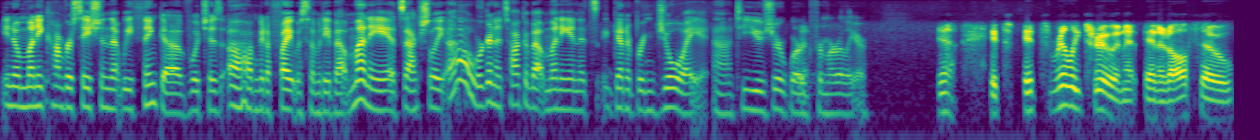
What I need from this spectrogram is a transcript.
you know, money conversation that we think of, which is, oh, I'm going to fight with somebody about money. It's actually, oh, we're going to talk about money and it's going to bring joy, uh, to use your word yeah. from earlier. Yeah, it's it's really true, and it and it also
